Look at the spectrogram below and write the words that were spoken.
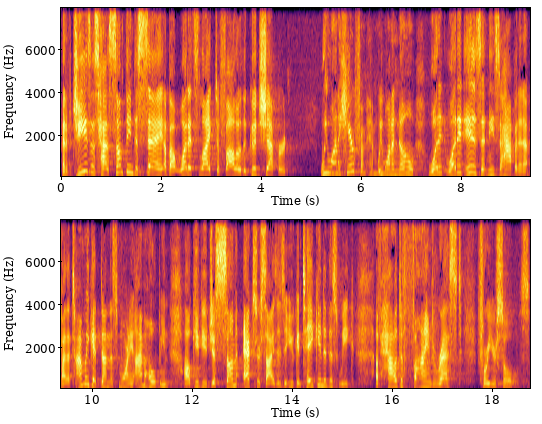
And if Jesus has something to say about what it's like to follow the good shepherd, we want to hear from him. We want to know what it, what it is that needs to happen. And by the time we get done this morning, I'm hoping I'll give you just some exercises that you can take into this week of how to find rest for your souls.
